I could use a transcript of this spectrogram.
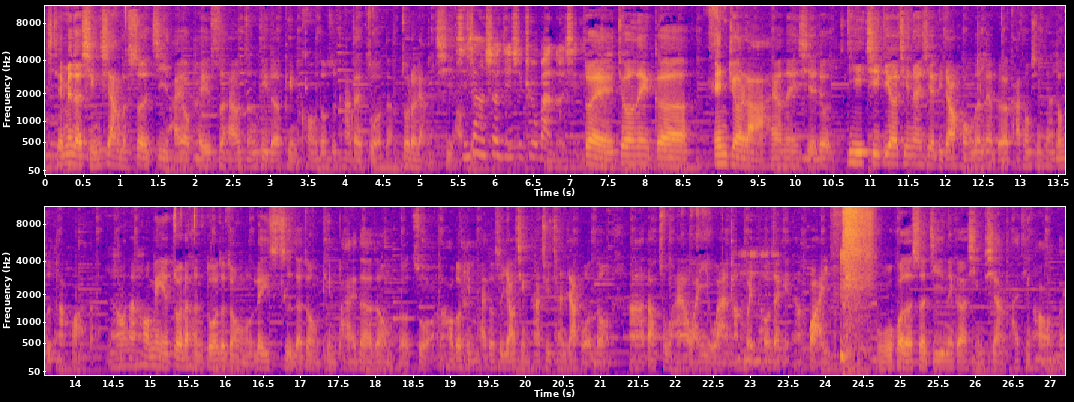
前面的形象的设计，还有配色，还有整体的品控都是他在做的，做了两期好形。象设计是 Q 版的形象。对，就那个 Angela，还有那些，就第一期、第二期那些比较红的那个卡通形象都是他画的。然后他后面也做了很多这种类似的这种品牌的这种合作，然后好多品牌都是邀请他去参加活动啊，到处还要玩一玩，然后回头再给他画一幅图 或者设计那个形象，还挺好的。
